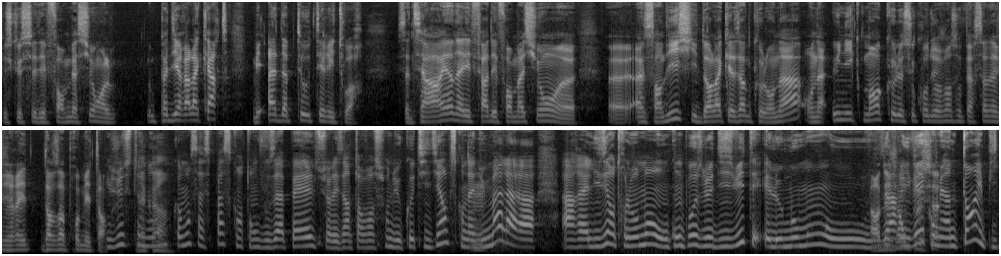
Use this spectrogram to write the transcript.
puisque c'est des formations, pas dire à la carte, mais adaptées au territoire. Ça ne sert à rien d'aller faire des formations euh, euh, incendie si dans la caserne que l'on a, on a uniquement que le secours d'urgence aux personnes à gérer dans un premier temps. Justement, comment ça se passe quand on vous appelle sur les interventions du quotidien? Parce qu'on a Mm. du mal à, à réaliser entre le moment où on compose le 18 et le moment où Alors vous déjà, arrivez, combien de temps? Et puis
